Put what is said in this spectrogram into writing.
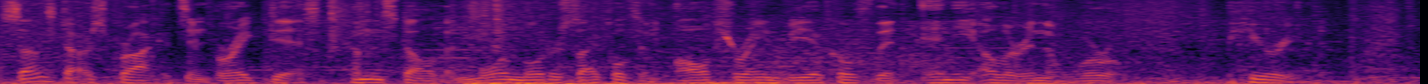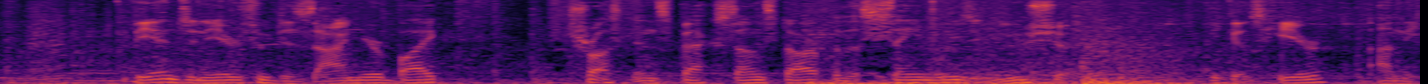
Sunstar sprockets and brake discs come installed in more motorcycles and all terrain vehicles than any other in the world. Period. The engineers who design your bike trust and spec Sunstar for the same reason you should. Because here, on the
